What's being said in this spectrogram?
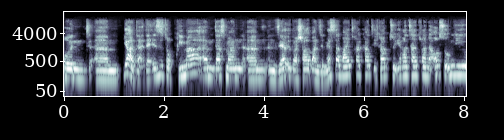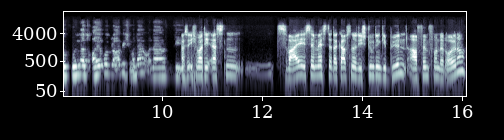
Und ähm, ja, da, da ist es doch prima, ähm, dass man ähm, einen sehr überschaubaren Semesterbeitrag hat. Ich glaube, zu Ihrer Zeit war der auch so um die 100 Euro, glaube ich, oder? oder wie? Also ich war die ersten zwei Semester, da gab es nur die Studiengebühren auf 500 Euro.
